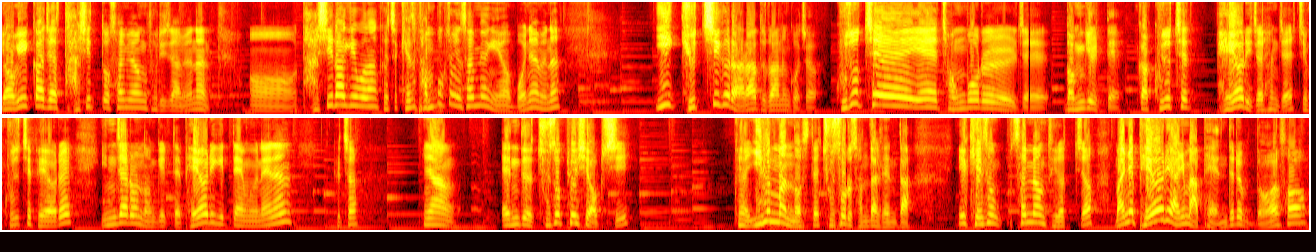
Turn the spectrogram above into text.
여기까지 다시 또 설명드리자면은 어 다시라기보다는 그렇죠 계속 반복적인 설명이에요 뭐냐면은 이 규칙을 알아두라는 거죠. 구조체의 정보를 이제 넘길 때, 그러니까 구조체 배열이죠 현재 지금 구조체 배열을 인자로 넘길 때 배열이기 때문에는 그렇죠? 그냥 엔드 주소 표시 없이 그냥 이름만 넣었을 때 주소로 전달된다. 이거 계속 설명드렸죠. 만약 배열이 아니면 앞에 엔드를 넣어서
